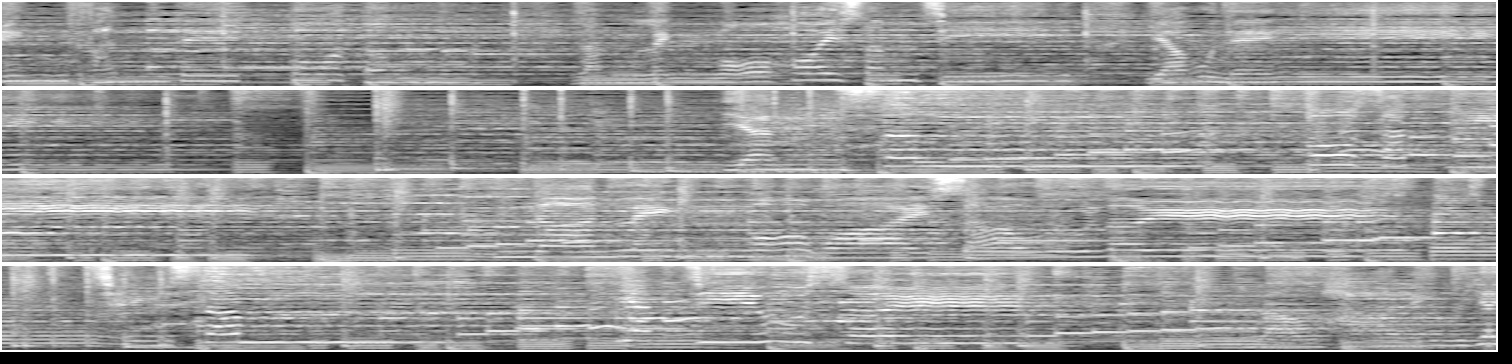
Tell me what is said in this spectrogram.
兴奋的波动，能令我开心只有你。人生多失意，难令我怀愁。心一朝碎，留下了一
